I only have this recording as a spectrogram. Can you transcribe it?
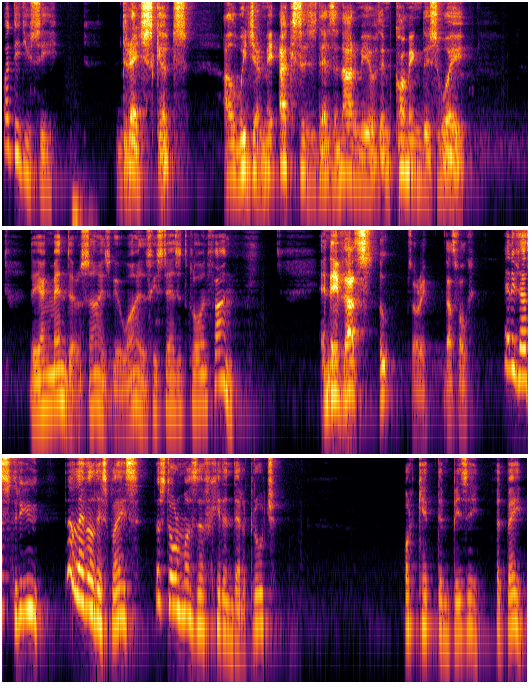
What did you see? Dredge scouts. I'll wager my axes there's an army of them coming this way. The young Mender's eyes go wide as he stares at Claw and Fang. And if that's... Oh, sorry, that's Volk. And if that's true, they'll level this place. The storm must have hidden their approach. Or kept them busy, at bay.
